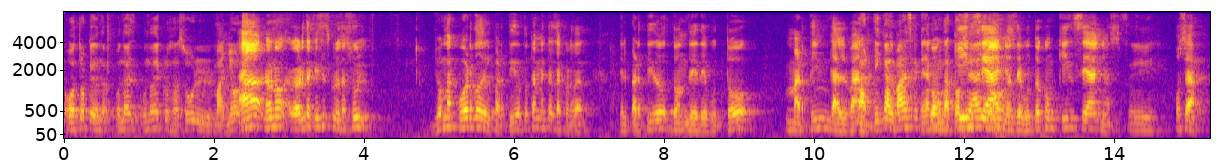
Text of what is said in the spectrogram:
otro que uno, uno, uno de Cruz Azul, Mañón. Ah, no, no, ahorita que dices Cruz Azul. Yo me acuerdo del partido, tú también te has de acordar, del partido donde debutó Martín Galván. Martín Galván, ese que tenía con como 14 15 años. años, debutó con 15 años. Sí. O sea,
